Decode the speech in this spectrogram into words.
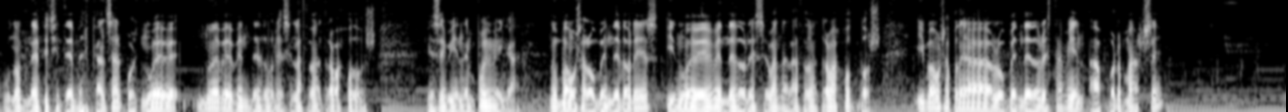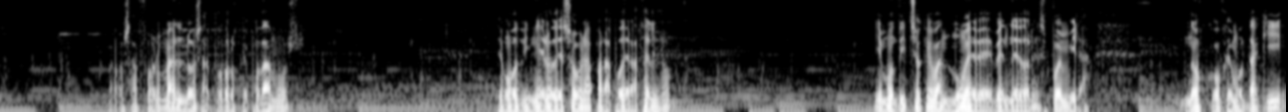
uno necesite descansar, pues 9, 9 vendedores en la zona de trabajo 2 que se vienen. Pues venga, nos vamos a los vendedores y 9 vendedores se van a la zona de trabajo 2. Y vamos a poner a los vendedores también a formarse. Vamos a formarlos a todos los que podamos. Tengo dinero de sobra para poder hacerlo. Y hemos dicho que van 9 vendedores. Pues mira, nos cogemos de aquí.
